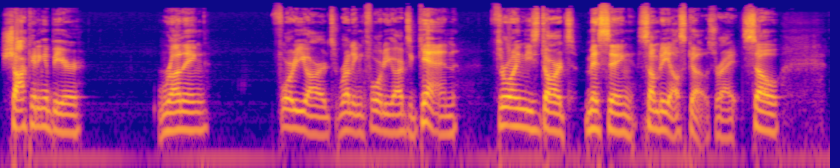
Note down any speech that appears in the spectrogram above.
shotgunning a beer, running, 40 yards, running 40 yards again, throwing these darts, missing, somebody else goes, right? So,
